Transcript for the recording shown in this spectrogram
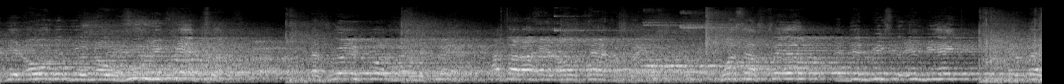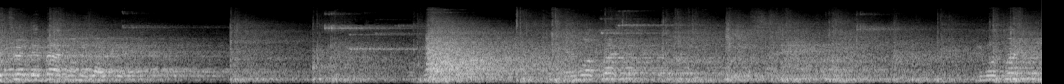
you get older, you'll know who you can trust. That's very important, man. Your friend. I thought I had all kinds of friends. Once I failed and didn't reach the NBA, everybody turned their back on me like this. Any more questions? Any more questions?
